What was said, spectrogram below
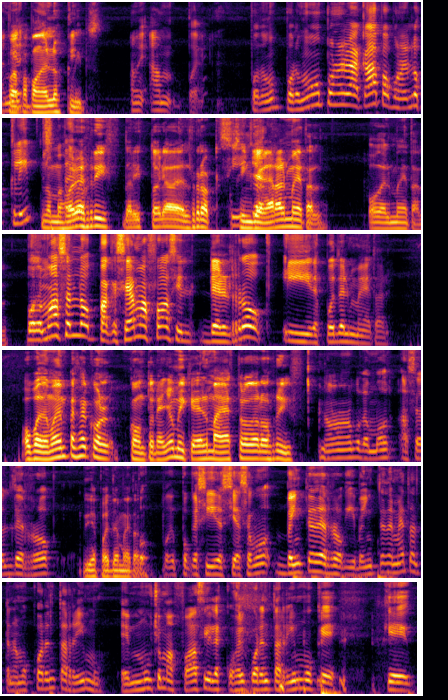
mí- Para, para poner los clips. a mí- a mí- pues, podemos, podemos poner acá para poner los clips. Los mejores riffs de la historia del rock. Sí, sin claro. llegar al metal. O del metal. Podemos hacerlo para que sea más fácil del rock y después del metal. O podemos empezar con, con Tony Iommi, que es el maestro de los riffs. No, no, no, podemos hacer de rock Y después de metal. Po- Porque si, si hacemos 20 de rock y 20 de metal, tenemos 40 ritmos. Es mucho más fácil escoger 40 ritmos que. que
